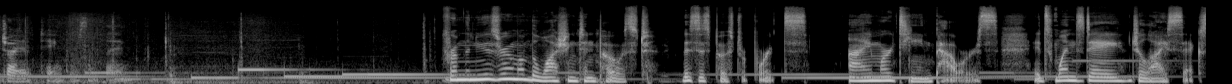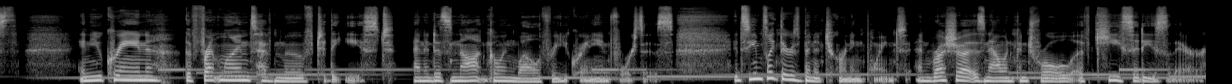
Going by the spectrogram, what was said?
giant tank or something. From the newsroom of the Washington Post, this is Post Reports. I'm Martine Powers. It's Wednesday, July 6th. In Ukraine, the front lines have moved to the east, and it is not going well for Ukrainian forces. It seems like there's been a turning point, and Russia is now in control of key cities there.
